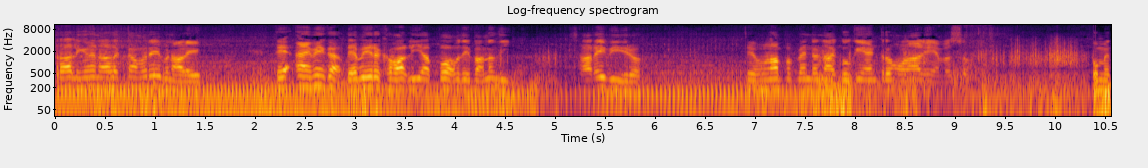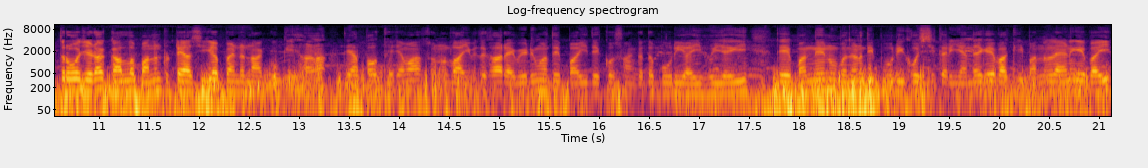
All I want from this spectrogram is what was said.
ਟਰਾਲੀਆਂ ਨਾਲ ਕਮਰੇ ਬਣਾ ਲਏ। ਤੇ ਐਵੇਂ ਕਰਦੇ ਆ ਵੀ ਰਖਵਾਲੀ ਆਪੋ ਆਪਦੇ ਬੰਨ ਦੀ। ਸਾਰੇ ਵੀਰ। ਤੇ ਹੁਣ ਆਪਾਂ ਪਿੰਡ ਨਾਗੋ ਕੀ ਐਂਟਰ ਹੋਣ ਵਾਲੇ ਆ ਬਸ। ਉਹ ਮਿੱਤਰੋ, ਜਿਹੜਾ ਕੱਲ ਬੰਨ ਟੁੱਟਿਆ ਸੀਗਾ ਪਿੰਡ ਨਾਗੋ ਕੀ ਹਨਾ? ਤੇ ਆਪਾਂ ਉੱਥੇ ਜਾਵਾਂ, ਤੁਹਾਨੂੰ ਲਾਈਵ ਦਿਖਾ ਰਿਹਾ ਵੀਡੀਓਆਂ ਤੇ ਬਾਈ ਦੇਖੋ, ਸੰਗਤ ਪੂਰੀ ਆਈ ਹੋਈ ਹੈਗੀ। ਤੇ ਬੰਨੇ ਨੂੰ ਬੰਨਣ ਦੀ ਪੂਰੀ ਕੋਸ਼ਿਸ਼ ਕਰੀ ਜਾਂਦੇ ਹੈਗੇ, ਬਾਕੀ ਬੰਨ ਲੈਣਗੇ ਬਾਈ।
